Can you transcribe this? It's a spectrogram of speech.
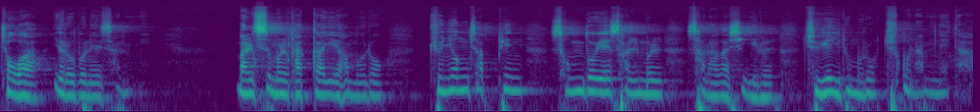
저와 여러분의 삶이 말씀을 가까이 함으로 균형 잡힌 성도의 삶을 살아가시기를 주의 이름으로 축원합니다.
